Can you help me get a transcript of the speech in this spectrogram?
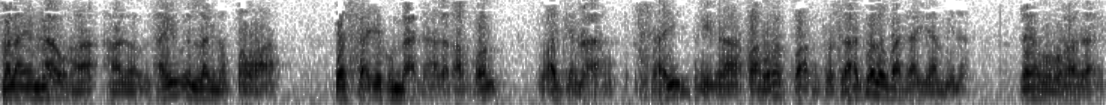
فلا يمنعها هذا الحيض إلا من الطواف. والسعي يكون بعد هذا الأفضل. يؤجل معه السعي فإذا طهرت طافت وسعت ولو بعد أيام منها لا يضرها ذلك.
